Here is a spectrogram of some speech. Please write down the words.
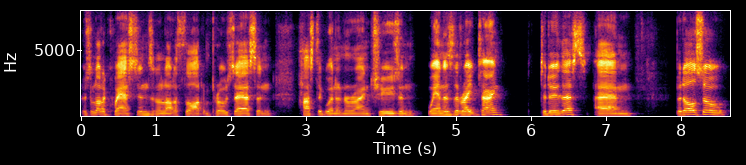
there's a lot of questions and a lot of thought and process and has to go in and around choosing when is the right time to do this. Um, but also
